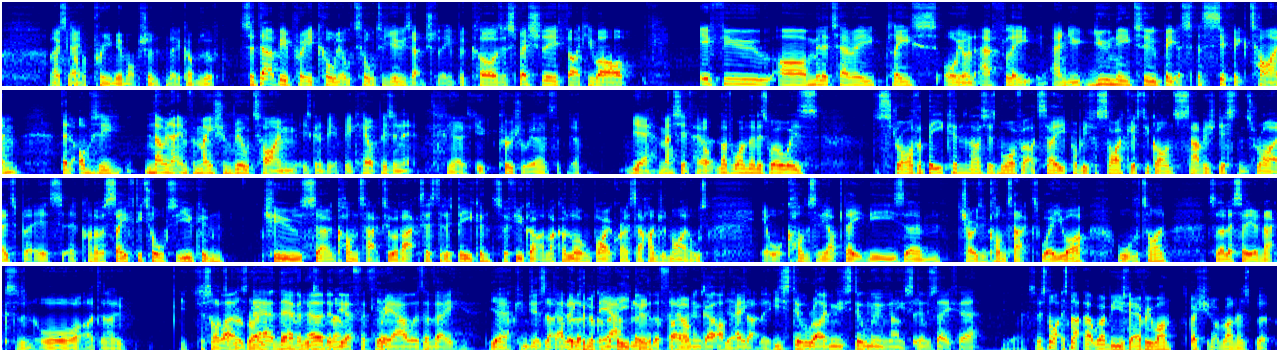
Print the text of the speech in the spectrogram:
And that's Okay. another premium option that it comes with. So that would be a pretty cool little tool to use actually, because especially if like you are, if you are military, police, or you're an athlete, and you you need to beat a specific time, then obviously knowing that information real time is going to be a big help, isn't it? Yeah, it's crucial. Yeah, yeah. Yeah, massive help. Another one then as well is Strava Beacon. Now this is more of a, I'd say probably for cyclists who go on savage distance rides, but it's a kind of a safety tool. So you can choose certain contacts who have access to this beacon. So if you go on like a long bike ride, let's say 100 miles, it will constantly update these um, chosen contacts where you are all the time. So let's say you're in an accident or I don't know, you decide Well, to so go they, rogue. they haven't heard of you for three yeah. hours, have they? Yeah, You can just exactly. have a look can at the, look app, look at the phone, help- and go, yeah, okay, exactly. he's still riding, he's still moving, he's still safe. Yeah. Yeah. So it's not, it's not that won't be used for everyone, especially not runners, but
